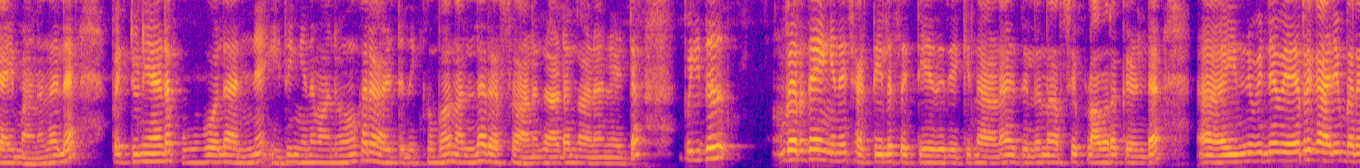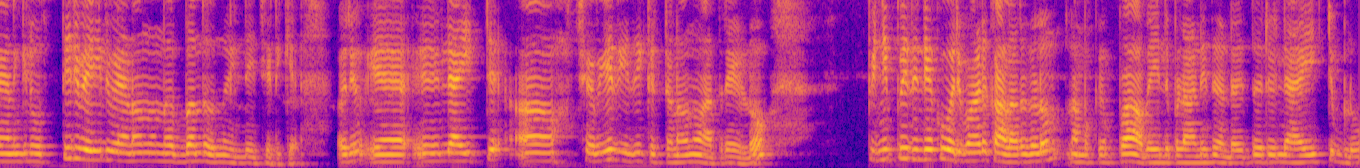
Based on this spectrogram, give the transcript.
ടൈമാണ് എന്നാൽ പെക്ടൂണിയയുടെ പൂ പോലെ തന്നെ ഇതിങ്ങനെ മനോഹരമായിട്ട് നിൽക്കുമ്പോൾ നല്ല രസമാണ് ഗാർഡൻ കാണാനായിട്ട്. അപ്പോൾ ഇത് വെറുതെ ഇങ്ങനെ ചട്ടിയിൽ സെറ്റ് ചെയ്തിരിക്കുന്നതാണ്. ഇതിൽ നിറച്ച് ഫ്ലവറൊക്കെ ഉണ്ട്. ഇതിന് പിന്നെ വേറൊരു കാര്യം പറയുകയാണെങ്കിൽ ഒത്തിരി വെയിൽ വേണമെന്ന് നിർബന്ധമൊന്നുമില്ല ഈ ചെടിക്ക്. ഒരു ലൈറ്റ് ചെറിയ രീതിയിൽ കിട്ടണമെന്ന് മാത്രമേ ഉള്ളൂ. പിന്നെ ഇപ്പോൾ ഇതിന്റെയൊക്കെ ഒരുപാട് കളറുകളും നമുക്കിപ്പോൾ അവൈലബിൾ ആണ്. ഇത് കണ്ടോ? ഇതൊരു ലൈറ്റ് ബ്ലൂ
